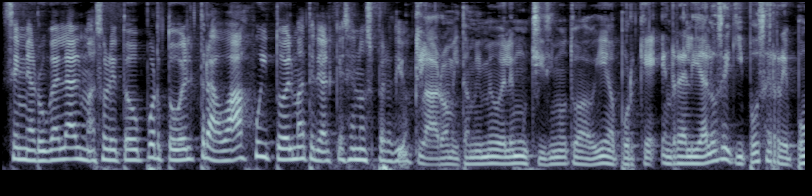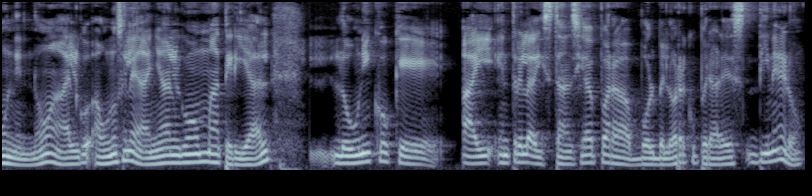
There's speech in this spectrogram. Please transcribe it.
se me arruga el alma, sobre todo por todo el trabajo y todo el material que se nos perdió. Claro, a mí también me duele muchísimo todavía, porque en realidad los equipos se reponen, ¿no? A algo, a uno se le daña algo material. Lo único que hay entre la distancia para volverlo a recuperar es dinero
